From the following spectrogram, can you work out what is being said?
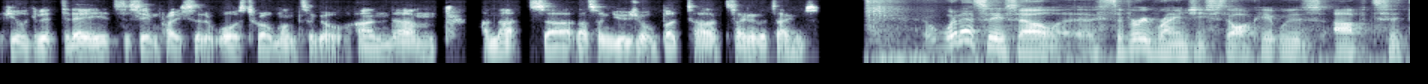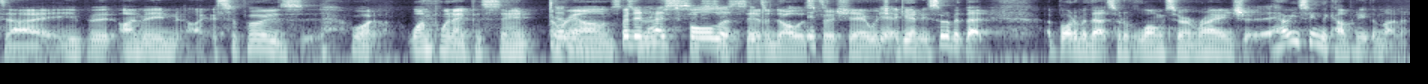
If you look at it today, it's the same price that it was 12 months ago, and um, and that's uh, that's unusual, but uh, sign of the times. What about CSL? It's a very rangy stock. It was up today, but I mean, I suppose what one point eight percent around but it has fallen. Seven dollars per share, which yeah. again is sort of at that bottom of that sort of long term range. How are you seeing the company at the moment?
